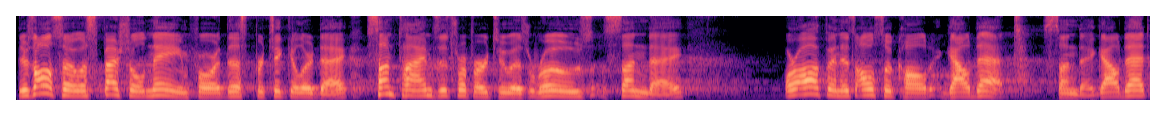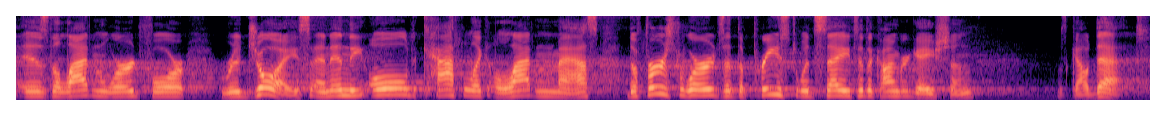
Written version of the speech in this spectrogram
There's also a special name for this particular day. Sometimes it's referred to as Rose Sunday, or often it's also called Gaudete Sunday. Gaudete is the Latin word for rejoice. And in the old Catholic Latin Mass, the first words that the priest would say to the congregation was Gaudete,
